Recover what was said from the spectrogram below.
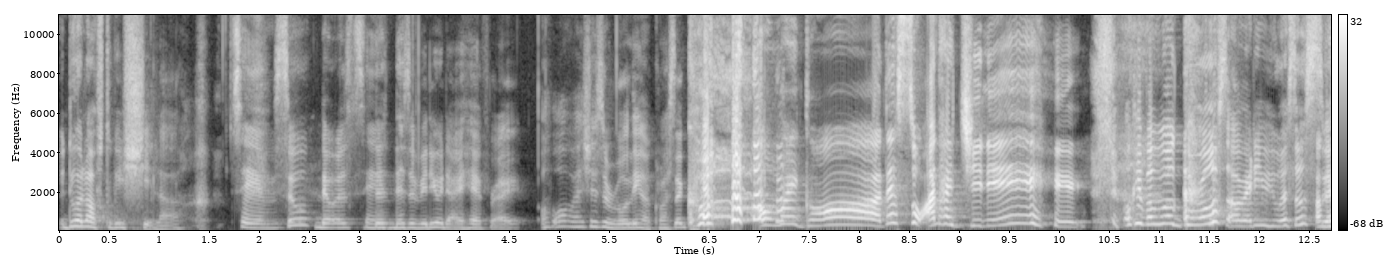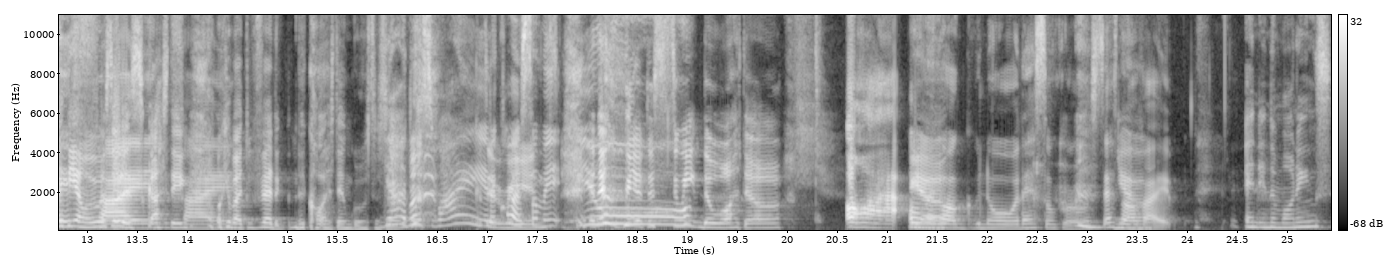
do a lot of stupid shit lah. Same. So there was Same. there- there's a video that I have right of all of us just rolling across the court. Oh my god, that's so unhygienic. okay, but we were gross already. We were so sweaty and we were so disgusting. fine. Okay, but to be fair, the, the court is damn gross as Yeah, well. that's why. The court has so many. And then we have to sweep the water. Oh, oh Yeah. my god, no, that's so gross. That's Yeah. not a vibe. And in the mornings,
